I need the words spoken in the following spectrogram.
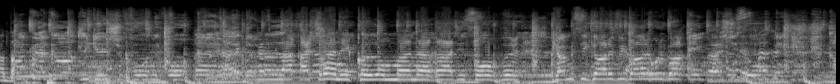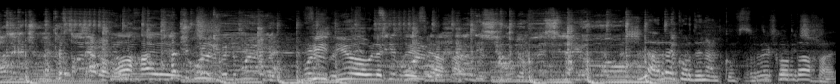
اللي كيشوفوني فوقي درنا اللاق عشراني كلهم أنا غادي صوفي. كامل سيجاري في داري والباقي ماشي صوفي. فيديو ولا كيف بغيتي لا الريكورد هنا عندكم في ريكورد آخر.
